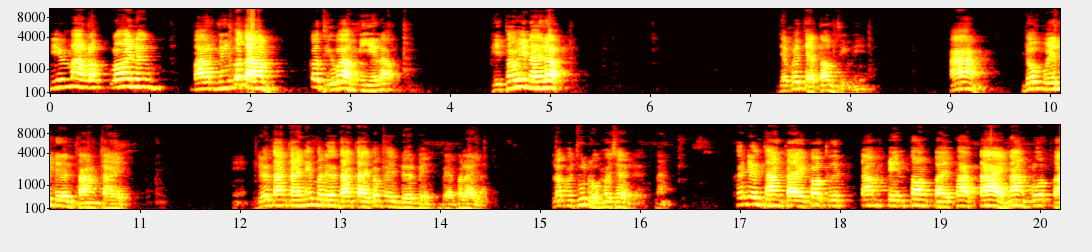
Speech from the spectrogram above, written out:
มีไม่มากหรอกร้อยหนึ่งบาทหนึ่งก็ตาม ก็ถือว่ามีแล้ว ผิดพระวินัยแล้วอย่าไปแตะต้องสิ่งนี้ห้ามยกเว้นเดินทางไกลเดินทางไกลนี่มาเดินทางไกลก็ไปเดินแบบแบบอะไรล่ะเราไปทุดงไม่ใช่เลยนะแค่เดินทางไกลก็คือจำเป็นต้องไปภาคใต้นั่งรถไป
